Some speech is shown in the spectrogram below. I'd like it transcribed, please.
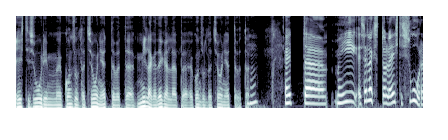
Eesti suurim konsultatsiooniettevõte, millega tegeleb äh, konsultatsiooniettevõte mm? -hmm. et äh, me ei, selleks, et olla Eestis suur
